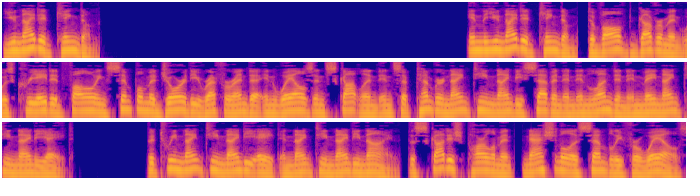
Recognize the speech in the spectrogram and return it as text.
United Kingdom In the United Kingdom, devolved government was created following simple majority referenda in Wales and Scotland in September 1997 and in London in May 1998. Between 1998 and 1999, the Scottish Parliament, National Assembly for Wales,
